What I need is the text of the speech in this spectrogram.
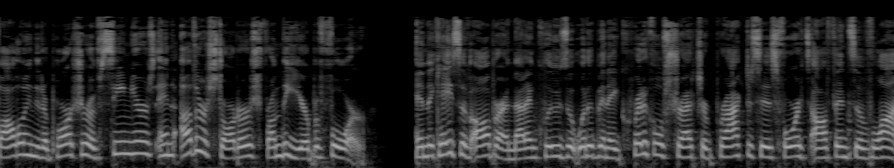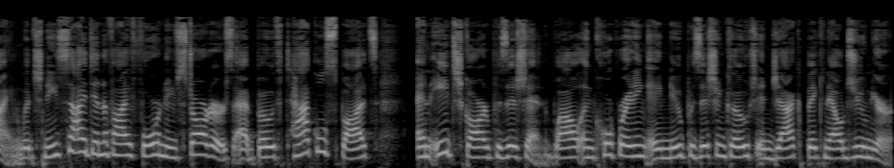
following the departure of seniors and other starters from the year before. In the case of Auburn, that includes what would have been a critical stretch of practices for its offensive line, which needs to identify four new starters at both tackle spots and each guard position, while incorporating a new position coach in Jack Bicknell Jr.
